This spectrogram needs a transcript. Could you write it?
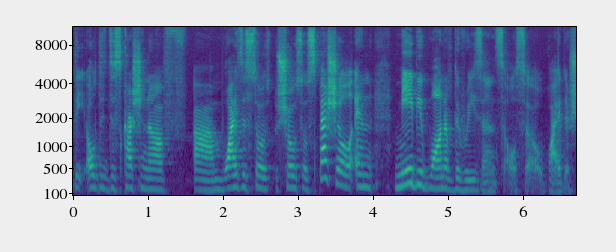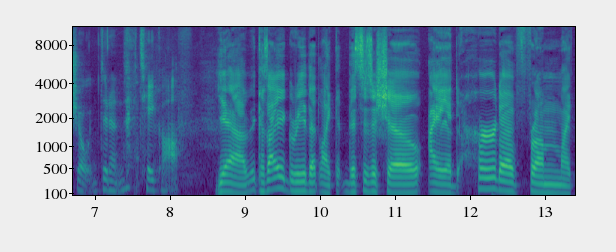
the all the discussion of um, why is this so, show so special, and maybe one of the reasons also why the show didn't take off. Yeah, because I agree that like this is a show I had heard of from like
